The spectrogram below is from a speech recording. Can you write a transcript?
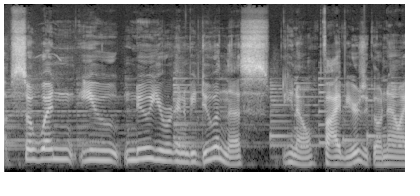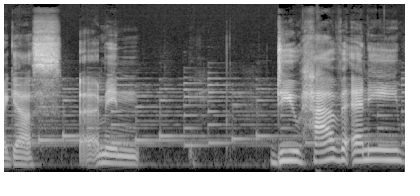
Yeah. So when you knew you were going to be doing this, you know, five years ago now, I guess, I mean, do you have any,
